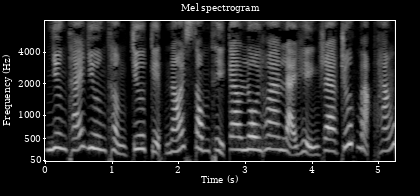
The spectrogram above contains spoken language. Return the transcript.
Nhưng Thái Dương thần chưa kịp nói xong thì cao lôi hoa lại hiện ra trước mặt hắn.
